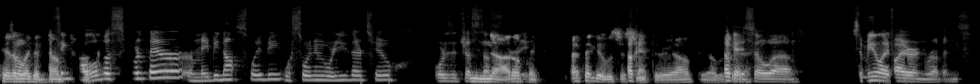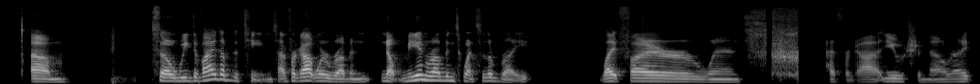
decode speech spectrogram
Hit so them like a dump I think truck. all of us were there, or maybe not soybean. Was soybean? Were you there too, or is it just no? I don't think. I think it was just okay. you three. I don't think I was. Okay, there. so uh, so me, Lightfire, and Rubbins. Um, so we divide up the teams. I forgot where Rubbin. No, me and Rubbins went to the right. Lightfire went I forgot. You should know, right?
